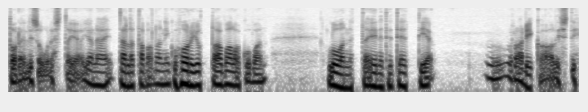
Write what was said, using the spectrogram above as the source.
todellisuudesta ja, ja näin, tällä tavalla niin kuin horjuttaa valokuvan luonnetta identiteettiä radikaalisti.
